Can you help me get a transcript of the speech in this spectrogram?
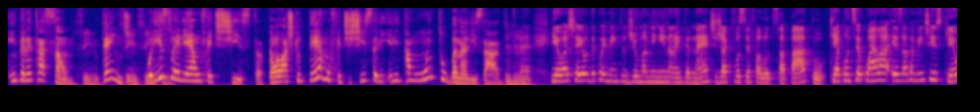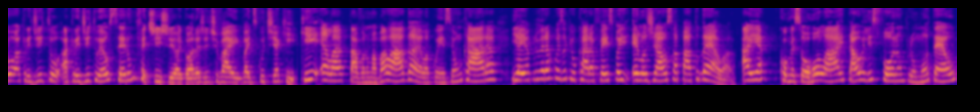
em penetração. Sim. Entende? Sim, sim, por isso sim. ele é um fetichista. Então eu acho que o termo fetichista, ele, ele tá muito banalizado. Uhum. É. E eu achei o depoimento de uma menina na internet, já que você falou de sapato, que aconteceu com ela exatamente isso, que eu acredito, acredito eu ser um fetiche. Agora a gente vai, vai discutir aqui. Que ela tava numa balada, ela conheceu um cara, e aí a primeira coisa que o cara fez foi elogiar o sapato sapato dela. Aí é começou a rolar e tal, eles foram para um motel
